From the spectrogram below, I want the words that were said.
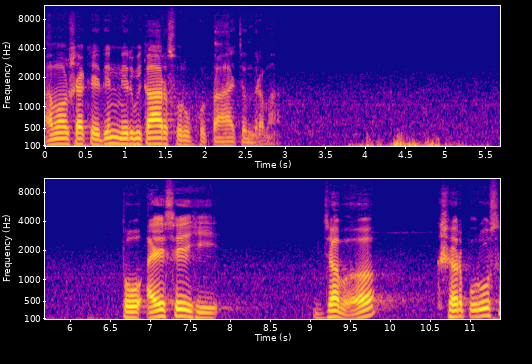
अमावस्या के दिन निर्विकार स्वरूप होता है चंद्रमा। तो ऐसे ही जब क्षर पुरुष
